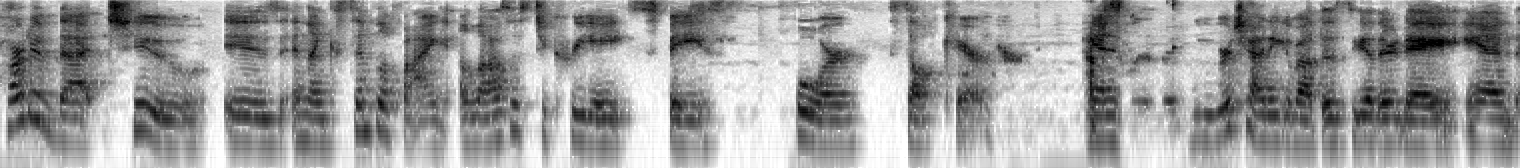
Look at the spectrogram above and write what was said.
part of that too is and like simplifying allows us to create space for self-care. And we were chatting about this the other day. And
